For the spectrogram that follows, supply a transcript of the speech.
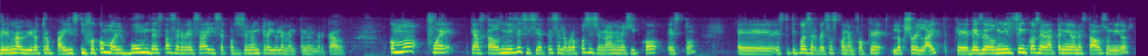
irme a vivir a otro país y fue como el boom de esta cerveza y se posicionó increíblemente en el mercado. ¿Cómo fue que hasta 2017 se logró posicionar en México esto, eh, este tipo de cervezas con enfoque Luxury Light, que desde 2005 se había tenido en Estados Unidos?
